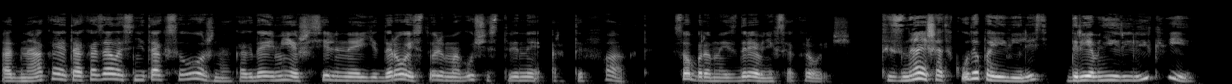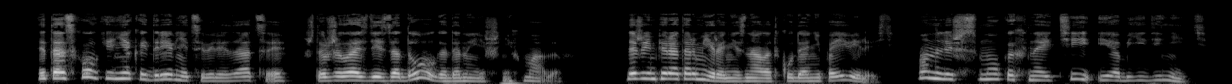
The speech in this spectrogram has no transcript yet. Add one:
Однако это оказалось не так сложно, когда имеешь сильное ядро и столь могущественный артефакт, собранный из древних сокровищ. Ты знаешь, откуда появились древние реликвии? Это осколки некой древней цивилизации, что жила здесь задолго до нынешних магов. Даже император мира не знал, откуда они появились. Он лишь смог их найти и объединить.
